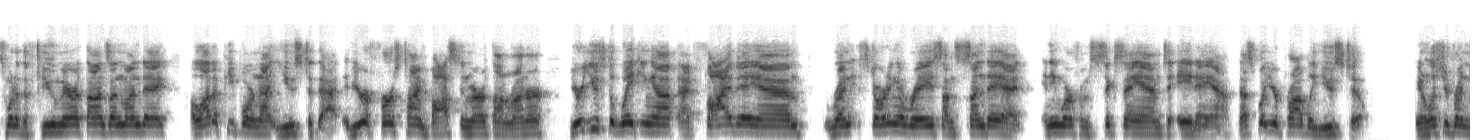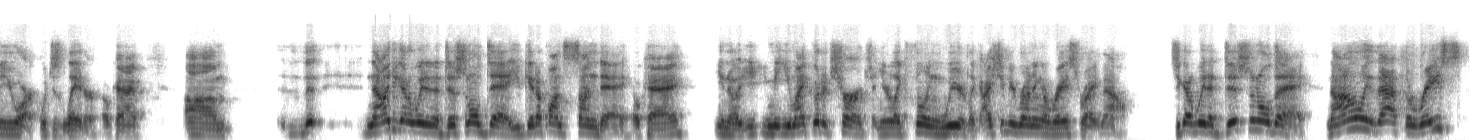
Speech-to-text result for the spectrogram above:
It's one of the few marathons on Monday. A lot of people are not used to that. If you're a first time Boston Marathon runner, you're used to waking up at 5 a.m., starting a race on Sunday at anywhere from 6 a.m. to 8 a.m. That's what you're probably used to, you know, unless you've run New York, which is later. Okay. Um, the, now you got to wait an additional day. You get up on Sunday, okay? You know, you, you, you might go to church and you're like feeling weird, like I should be running a race right now. So you got to wait an additional day. Not only that, the race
